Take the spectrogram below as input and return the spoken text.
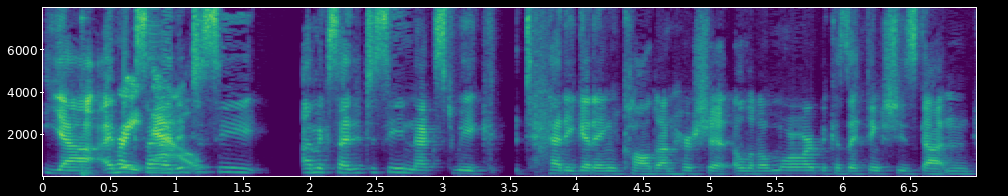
Yeah, I'm right excited now. to see. I'm excited to see next week Teddi getting called on her shit a little more because I think she's gotten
